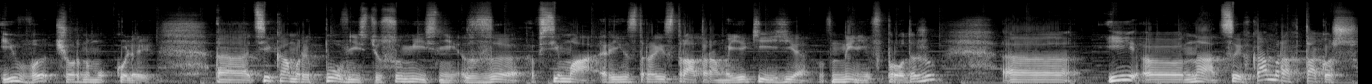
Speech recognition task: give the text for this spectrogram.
і в чорному кольорі. Е, ці камери повністю сумісні з всіма реєстраторами, які є нині в продажу. Е, і е, на цих камерах також,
